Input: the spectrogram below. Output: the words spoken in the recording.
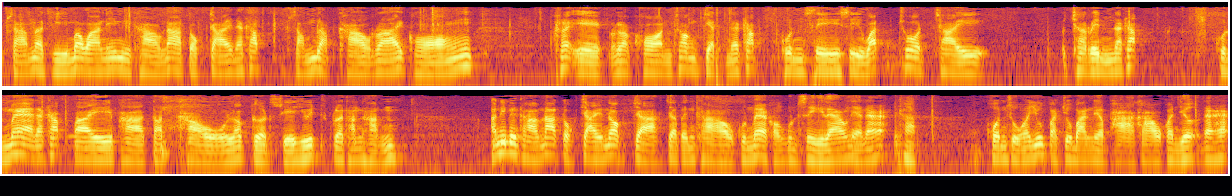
13 นาที เมื่อวานนี้มีข่าวน่าตกใจนะครับสำหรับข่าวร้ายของพระเอกละครช่องเจ็ดนะครับ คุณซีสีวัตรโชดชัยชรินทร์นะครับ คุณแม่นะครับไปผ่าตัดเข่าแล้วเกิดเสียชีวิตกระทันหัน อันนี้เป็นข่าวน่าตกใจนอกจากจะเป็นข่าวคุณแม่ของคุณซีแล้วเนี่ยนะครับ คนสูงอายุปัจจุบันเนี่ยผ่าเข่ากันเยอะนะฮะ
